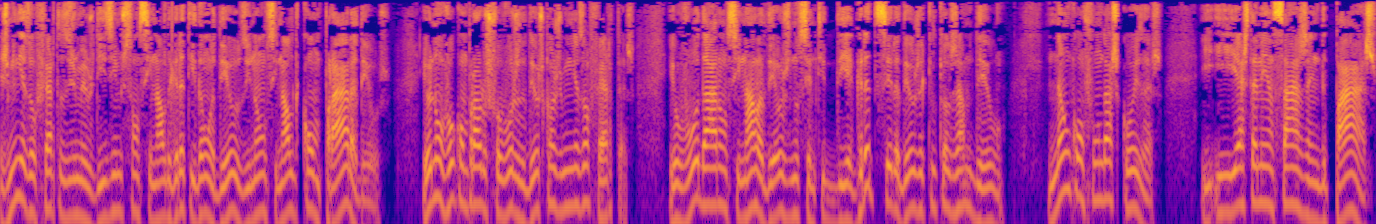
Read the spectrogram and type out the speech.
As minhas ofertas e os meus dízimos são um sinal de gratidão a Deus e não um sinal de comprar a Deus. Eu não vou comprar os favores de Deus com as minhas ofertas. Eu vou dar um sinal a Deus no sentido de agradecer a Deus aquilo que Ele já me deu. Não confunda as coisas. E, e esta mensagem de paz,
